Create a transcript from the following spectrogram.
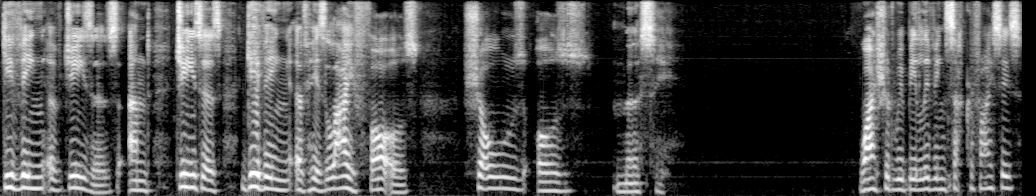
giving of Jesus and Jesus giving of his life for us shows us mercy. Why should we be living sacrifices?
